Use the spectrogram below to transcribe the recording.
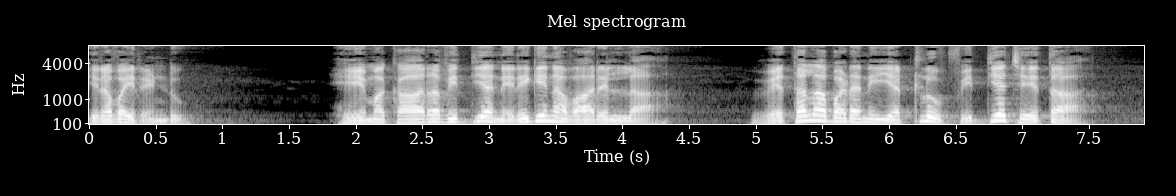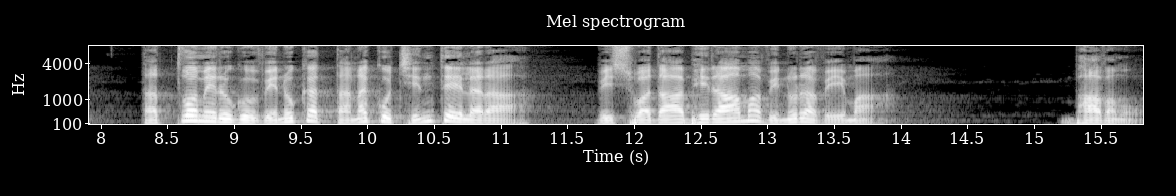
ఇరవై రెండు. హేమకార విద్య నెరిగిన వారెల్లా వెతలబడని ఎట్లు విద్య చేత తత్వమెరుగు వెనుక తనకు చింతేలరా విశ్వదాభిరామ వినురవేమ. భావము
